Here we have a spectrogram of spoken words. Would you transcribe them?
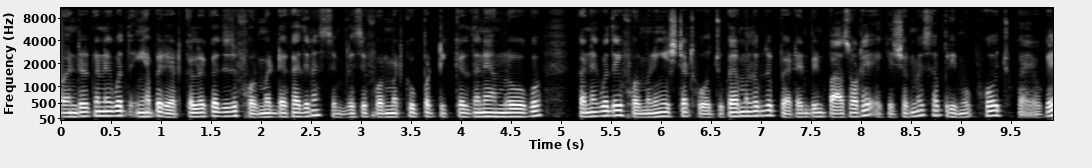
और एंटर करने के बाद यहाँ पे रेड कलर का जैसे फॉर्मेट दिखाई देना सिंपली से फॉर्मेट के ऊपर टिक कर देना है हम लोगों को। करने के बाद देखिए फॉर्मेटिंग स्टार्ट हो चुका है मतलब जो पैटर्न पिन पासवर्ड है एकेशन में सब रिमूव हो चुका है ओके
